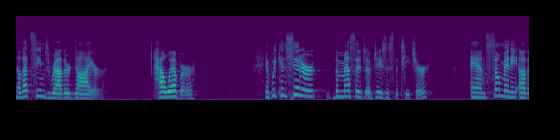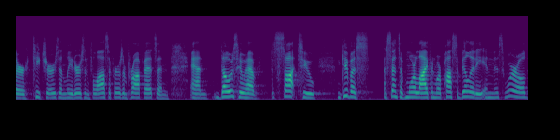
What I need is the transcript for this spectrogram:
Now that seems rather dire. However, if we consider the message of Jesus the teacher, and so many other teachers and leaders and philosophers and prophets and, and those who have sought to give us a sense of more life and more possibility in this world,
